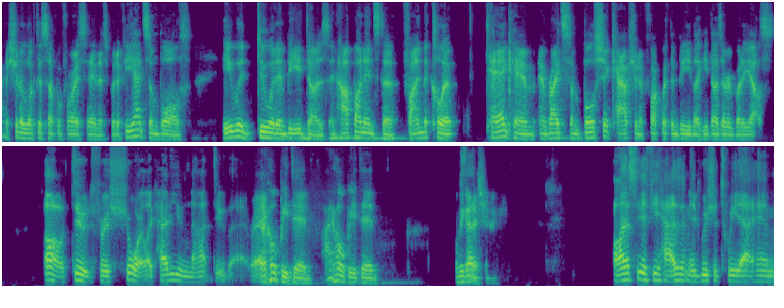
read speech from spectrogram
I should have looked this up before I say this. But if he had some balls, he would do what Embiid does and hop on Insta, find the clip, tag him, and write some bullshit caption and fuck with Embiid like he does everybody else. Oh, dude, for sure. Like, how do you not do that, right? I hope he did. I hope he did. We gotta check. Honestly, if he hasn't, maybe we should tweet at him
